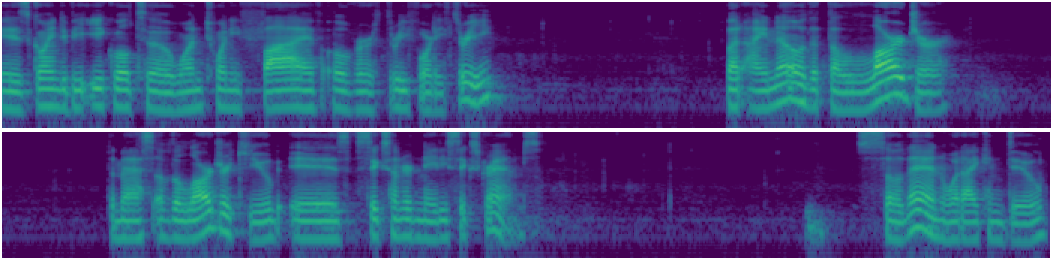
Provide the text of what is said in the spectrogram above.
is going to be equal to 125 over 343. But I know that the larger, the mass of the larger cube is 686 grams. So then what I can do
